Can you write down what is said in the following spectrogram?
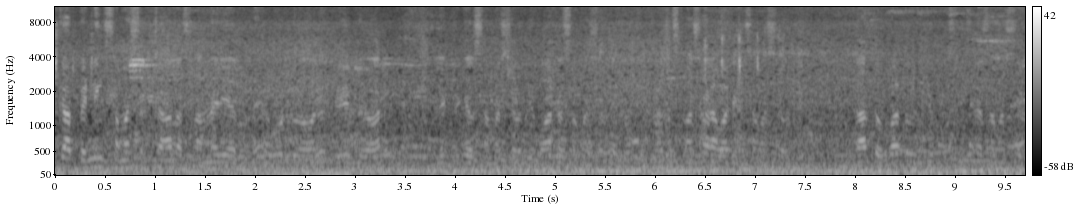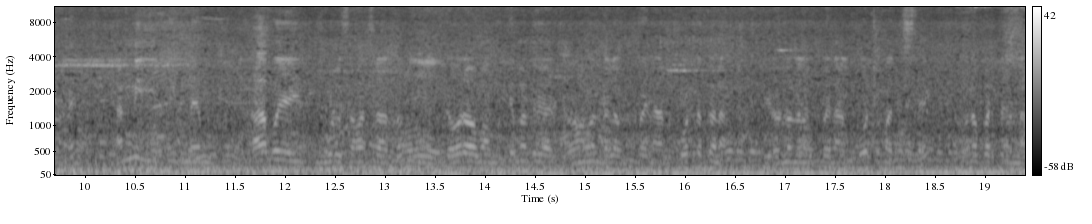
ఇంకా పెండింగ్ సమస్యలు చాలా స్లమ్ ఏరియాలు ఉన్నాయి. రోడ్లు కావాలి గ్రేడ్లు కావాలి ఎలక్ట్రికల్ సమస్య ఉంది వాటర్ సమస్య ఉంది శ్మశాన వాటికి సమస్య ఉంది. దాంతోపాటు చిన్న ఇది మేము రాబోయే మూడు సంవత్సరాల్లో గౌరవ మా ముఖ్యమంత్రి గారికి రెండు వందల ముప్పై నాలుగు కోట్లతో ఈ రెండు వందల ముప్పై నాలుగు కోట్లు గుణపడుతున్న ఉన్న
